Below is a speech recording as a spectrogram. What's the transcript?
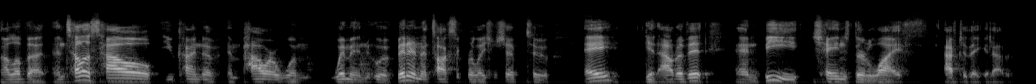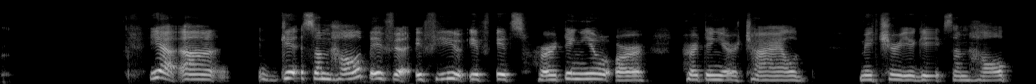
I love that. And tell us how you kind of empower women women who have been in a toxic relationship to a get out of it and b change their life after they get out of it. Yeah uh, get some help if if you if it's hurting you or hurting your child make sure you get some help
